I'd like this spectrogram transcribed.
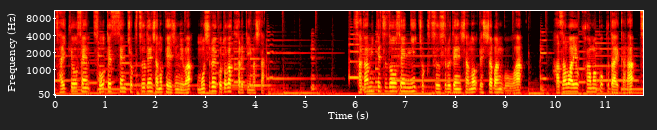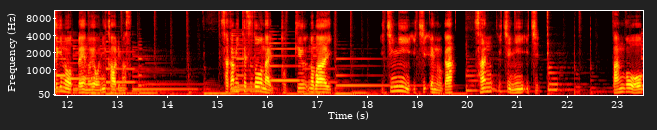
埼京線相鉄線直通電車のページには面白いことが書かれていました相模鉄道線に直通する電車の列車番号は羽沢横浜国大から次の例のように変わります。相模鉄道内特急の場合、121M が3121、番号を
